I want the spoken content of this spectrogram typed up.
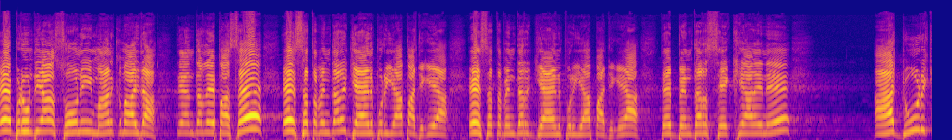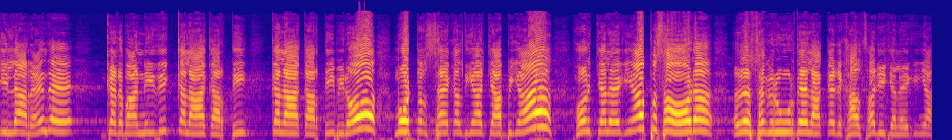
ਇਹ ਬੜੂੰਦੀ ਵਾਲਾ ਸੋਨੀ ਮਾਨਕਮਾਜ ਦਾ ਤੇ ਅੰਦਰਲੇ ਪਾਸੇ ਇਹ ਸਤਵਿੰਦਰ ਜੈਨਪੁਰੀਆ ਭੱਜ ਗਿਆ। ਇਹ ਸਤਵਿੰਦਰ ਜੈਨਪੁਰੀਆ ਭੱਜ ਗਿਆ ਤੇ ਬਿੰਦਰ ਸੇਖੇ ਵਾਲੇ ਨੇ ਆ ਡੂੜ ਕਿਲਾ ਰਹਿੰਦੇ ਗੜਬਾਨੀ ਦੀ ਕਲਾ ਕਰਤੀ। ਕਲਾ ਕਰਤੀ ਵੀਰੋ, ਮੋਟਰਸਾਈਕਲ ਦੀਆਂ ਚਾਬੀਆਂ ਹੁਣ ਚਲੇ ਗਈਆਂ ਪਸੌੜ। ਸੰਗਰੂਰ ਦੇ ਇਲਾਕੇ 'ਚ ਖਾਲਸਾ ਜੀ ਚਲੇ ਗਈਆਂ।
